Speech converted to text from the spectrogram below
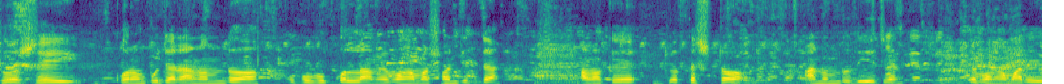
তো সেই করম পূজার আনন্দ উপভোগ করলাম এবং আমার সঞ্জিতদা আমাকে যথেষ্ট আনন্দ দিয়েছেন এবং আমার এই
